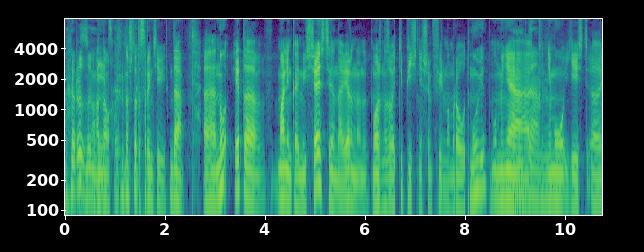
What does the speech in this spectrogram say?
разумеется. Ну, что-то с РЕН-ТВ. Да. Э, Ну, это «Маленькая мисс счастья», наверное, ну, можно назвать типичнейшим фильмом роуд-муви. У меня да. к нему есть э,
